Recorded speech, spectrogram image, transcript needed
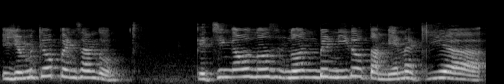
Y yo me quedo pensando, ¿qué chingados no, no han venido también aquí a,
